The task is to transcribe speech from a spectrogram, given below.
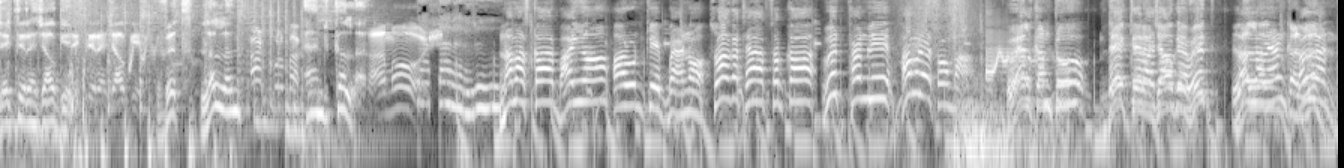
देखते रह जाओगे। देखते रह जाओगे। विथ लल्लन एंड कलर नमस्कार भाइयों और उनके बहनों। स्वागत है आप सबका विथ फैमिली हमरे सोमा। वेलकम टू देखते रह जाओगे विथ लल्लन एंड कल्लन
